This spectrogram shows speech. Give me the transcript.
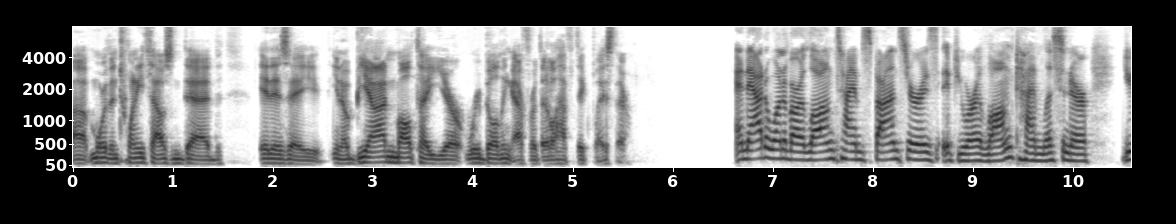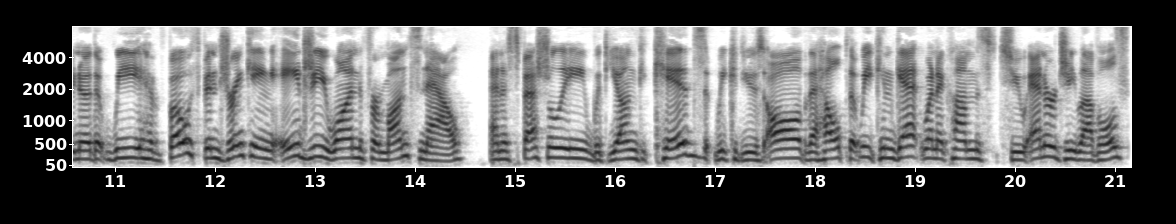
uh, more than 20,000 dead. It is a, you know, beyond multi-year rebuilding effort that'll have to take place there. And now to one of our longtime sponsors. If you are a longtime listener, you know that we have both been drinking AG1 for months now. And especially with young kids, we could use all the help that we can get when it comes to energy levels.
